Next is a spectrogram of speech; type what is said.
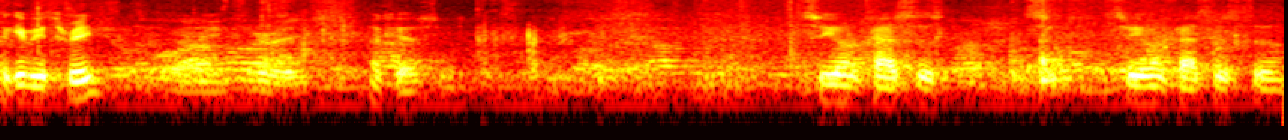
I give you three. Three. Okay. So, you want to pass this? So you want to pass this to?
